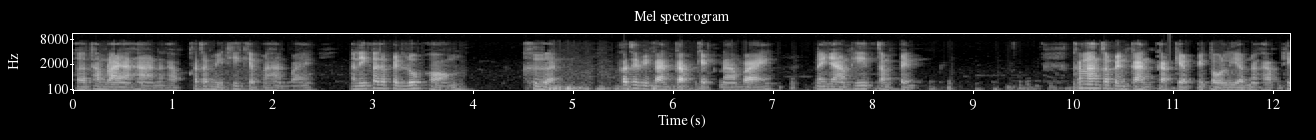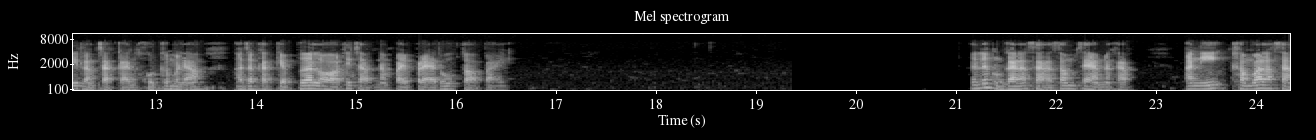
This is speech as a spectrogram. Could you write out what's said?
เอ่อทำลายอาหารนะครับ ก็จะมีที่เก็บอาหารไว้ อันนี้ก็จะเป็นรูปของเขื่อน ก็จะมีการกักเก็บน้ำไว้ในยามที่จำเป็นข้างล่างจะเป็นการกักเก็บปิโตรเลียมนะครับ ที่หลังจากการขุดขึ้นมาแล้ว อาจจะกักเก็บเพื่อรอที่จะนำไปแปรรูปต่อไป ในเรื่องของการรักษาซ่อมแซมนะครับ อันนี้คำว่ารักษา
